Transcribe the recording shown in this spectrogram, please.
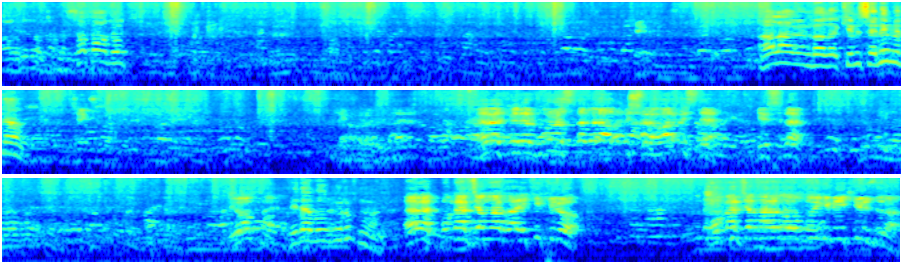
Afiyet olsun. Sat abi. Al abim balı. Kimi senin mi abi? Evet beyler burası da böyle 60 lira. Var mı iste? Girsiler. Yok mu? Bir de bu grup mu var? Evet bu mercanlar da 2 kilo. O mercanların olduğu gibi 200 lira.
